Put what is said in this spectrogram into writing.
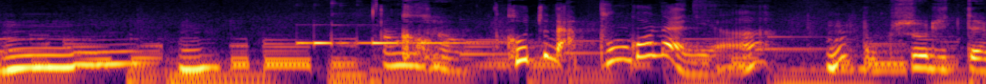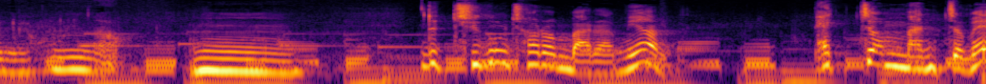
음, 음. 항상 그것도 나쁜 건 아니야 목소리 때문에 혼나고. 음. 근데 지금처럼 말하면 100점 만점에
